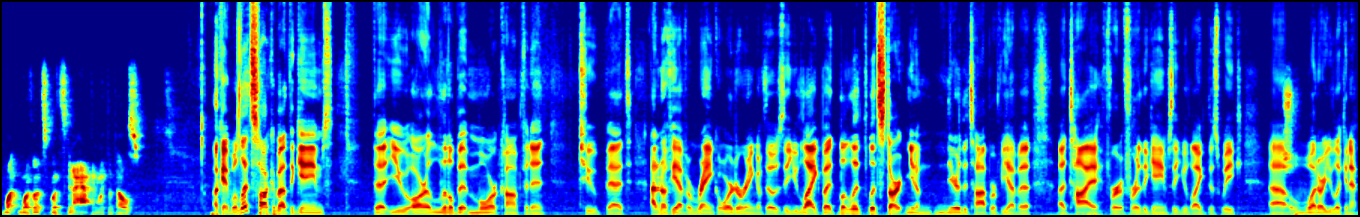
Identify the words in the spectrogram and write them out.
what, what what's what's going to happen with the Bills. Okay, well, let's talk about the games that you are a little bit more confident to bet. I don't know if you have a rank ordering of those that you like, but let, let's start, you know, near the top, or if you have a, a tie for, for the games that you like this week. Uh, what are you looking at?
